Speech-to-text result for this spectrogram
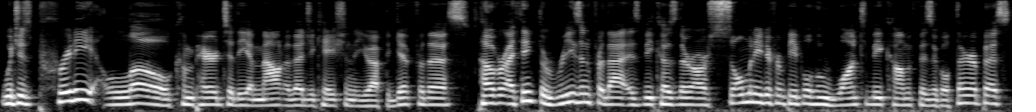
which is pretty low compared to the amount of education that you have to get for this. However, I think the reason for that is because there are so many different people who want to become physical therapists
